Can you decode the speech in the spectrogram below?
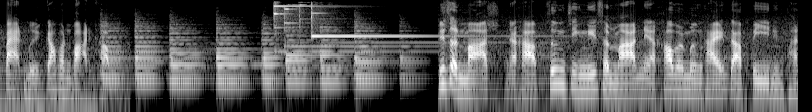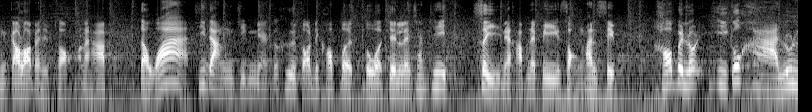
389,000 บาทครับ นิสสันมาร์ชนะครับ ซึ่งจริงนิสสันมาร์ชเนี่ยเข้ามาเมืองไทยตั้งแต่ปี 1982 นะครับ แต่ว่าที่ดังจริงเนี่ยก็คือตอนที่เขาเปิดตัวเจเนอเรชันที่ 4 นะครับ ในปี 2010 เขาเป็นรถอีโกคาร์รุ่น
